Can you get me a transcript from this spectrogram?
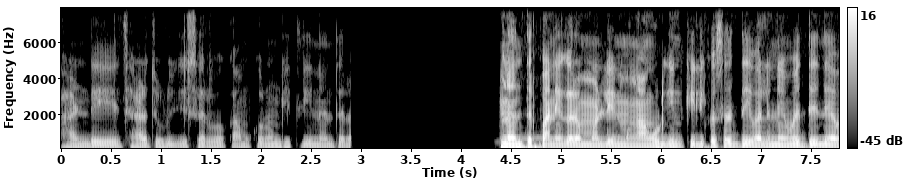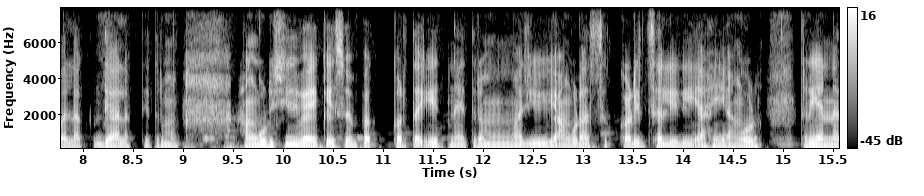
भांडे झाडझुडचे सर्व काम करून घेतली नंतर नंतर पाणी गरम म्हणले मग आंघोळ घेऊन केली. कसं देवाला नैवेद्य द्यावा लाग द्यावं लागते तर मग आंघोळीशिवाय काही स्वयंपाक करता येत नाही. तर मग माझी आंघोळ आज सकाळीच झालेली आहे आंघोळ. तर यांना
